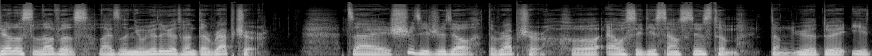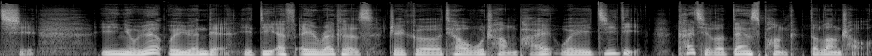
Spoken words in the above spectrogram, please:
Jealous Lovers 来自纽约的乐团 The Rapture，在世纪之交，The Rapture 和 LCD Sound System 等乐队一起，以纽约为原点，以 DFA Records 这个跳舞厂牌为基地，开启了 Dance Punk 的浪潮。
